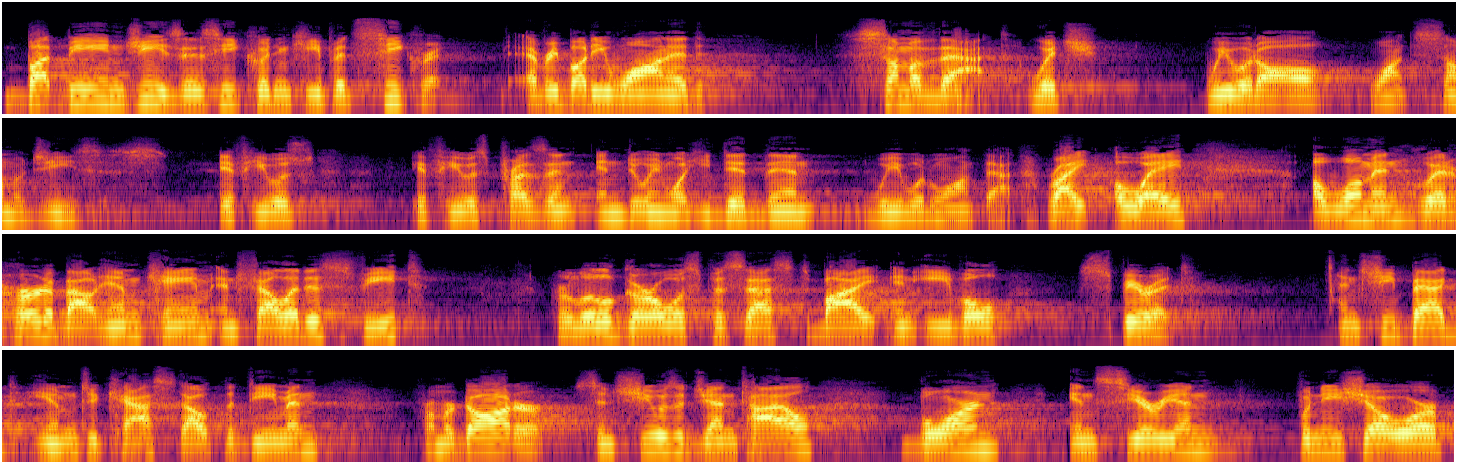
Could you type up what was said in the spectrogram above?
but being Jesus, he couldn't keep it secret. Everybody wanted some of that, which we would all want some of Jesus. If he was, if he was present and doing what he did then, we would want that. Right away, a woman who had heard about him came and fell at his feet. Her little girl was possessed by an evil spirit. And she begged him to cast out the demon from her daughter, since she was a Gentile born in Syrian Phoenicia or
